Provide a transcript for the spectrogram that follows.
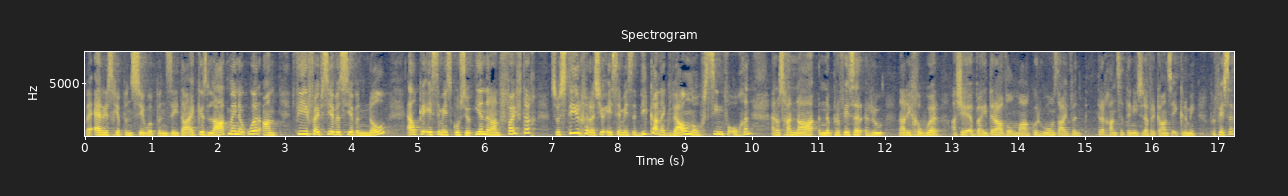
by rsg.co.za. Ek is laat my nou oor aan 45770. Elke SMS kos jou R1.50. So stuur gerus jou SMS'e. Die kan ek wel nog sien vanoggend en ons gaan na 'n professor Roo na die gehoor as jy 'n bydrae wil maak oor hoe ons daai wind terug gaan sit in die Suid-Afrikaanse ekonomie. Professor?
